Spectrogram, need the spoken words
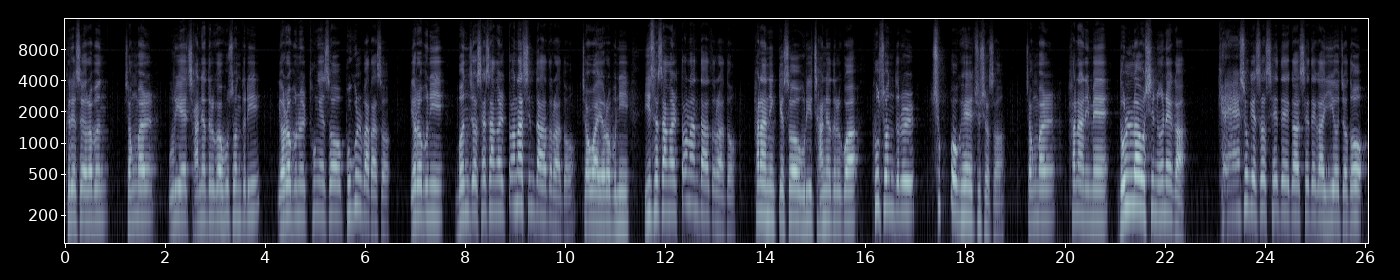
그래서 여러분 정말 우리의 자녀들과 후손들이 여러분을 통해서 복을 받아서 여러분이 먼저 세상을 떠나신다 하더라도 저와 여러분이 이 세상을 떠난다 하더라도 하나님께서 우리 자녀들과 후손들을 축복해 주셔서 정말 하나님의 놀라우신 은혜가 계속해서 세대가 세대가 이어져도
